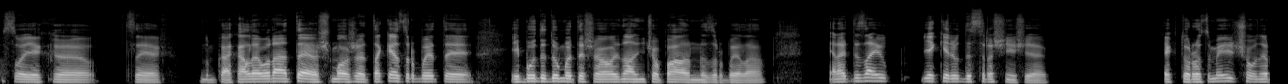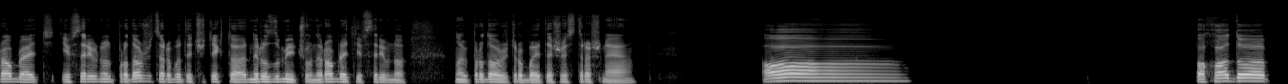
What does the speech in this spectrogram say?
в своїх е, цих думках, але вона теж може таке зробити і буде думати, що вона нічого поганого не зробила. Я навіть не знаю, які люди страшніші. Ті, хто розуміють, що вони роблять, і все рівно продовжують це робити, чи ті, хто не розуміють, що вони роблять, і все рівно ну, продовжують робити щось страшне. О. Походу.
